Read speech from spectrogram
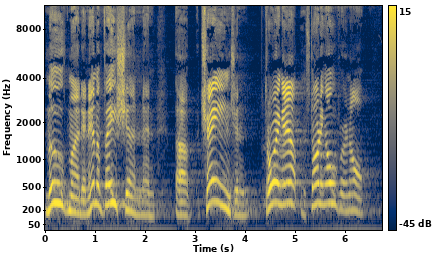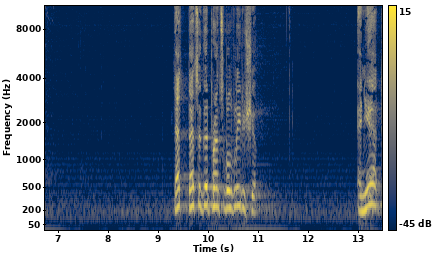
movement and innovation and uh, change and throwing out and starting over and all. That, that's a good principle of leadership. And yet,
